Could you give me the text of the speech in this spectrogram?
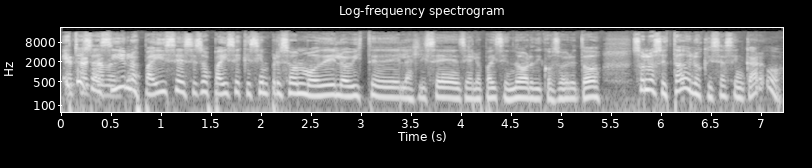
Esto es así en los países, esos países que siempre son modelo, viste, de las licencias, los países nórdicos sobre todo. ¿Son los estados los que se hacen cargo?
